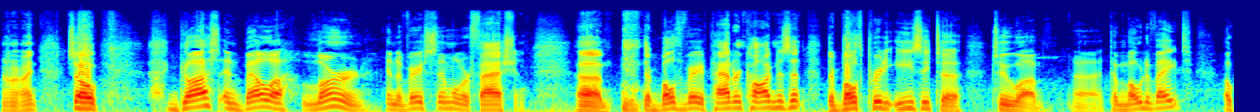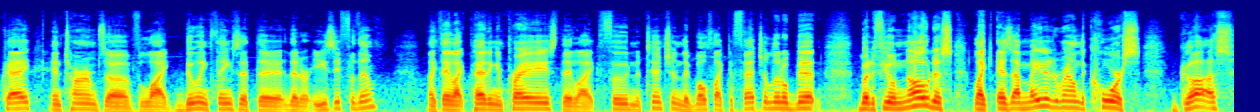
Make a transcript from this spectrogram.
All right. So Gus and Bella learn in a very similar fashion. Uh, they're both very pattern cognizant. They're both pretty easy to to uh, uh, to motivate. Okay, in terms of like doing things that that are easy for them. Like they like petting and praise, they like food and attention, they both like to fetch a little bit. But if you'll notice, like as I made it around the course, Gus,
